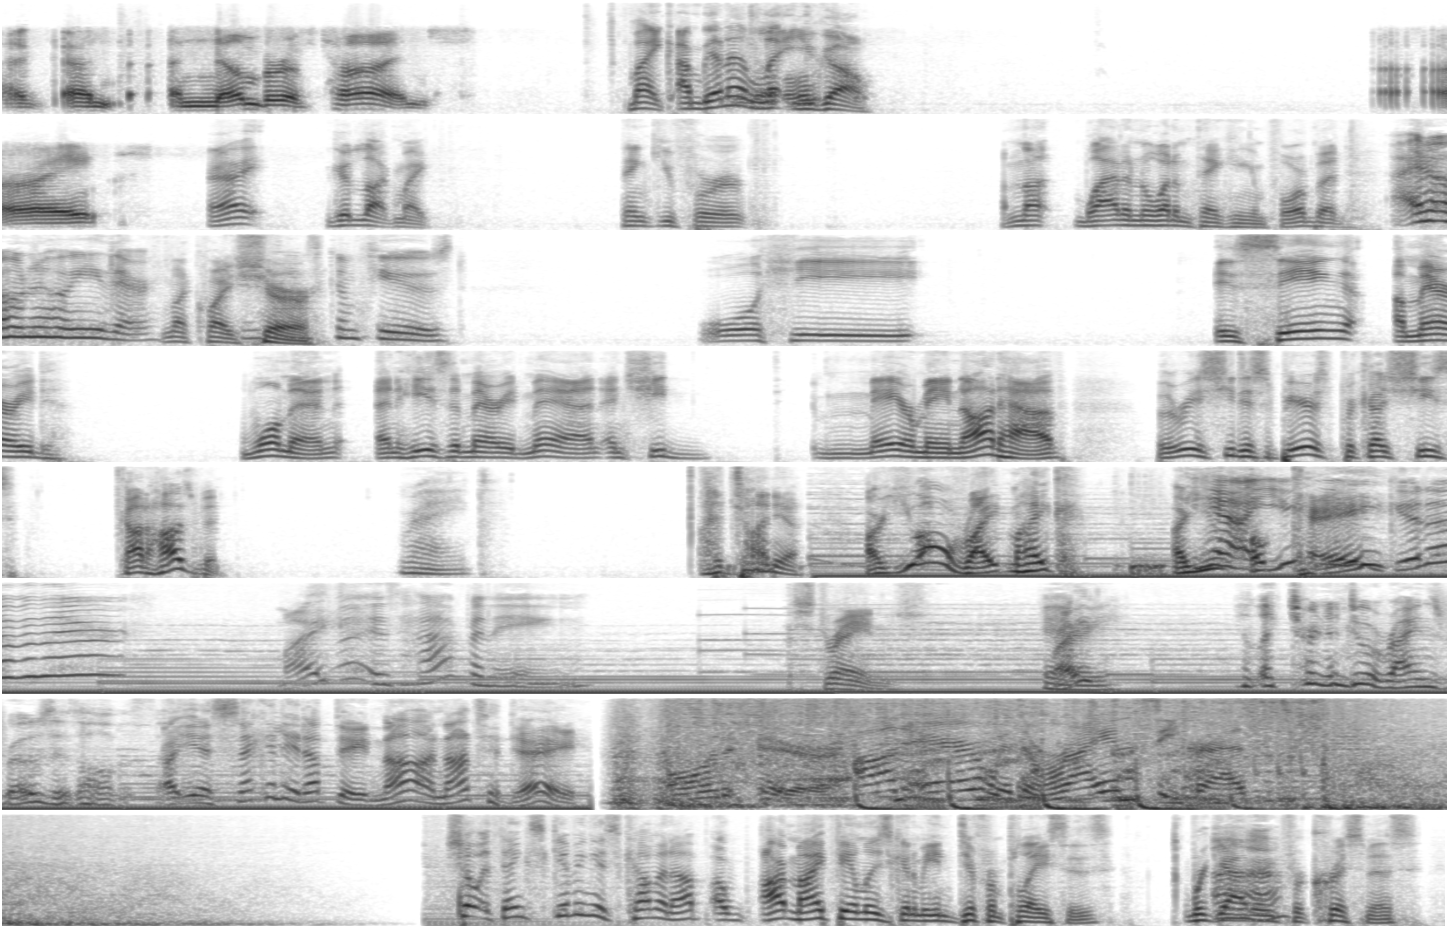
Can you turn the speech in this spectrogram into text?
A, a, a number of times. Mike, I'm gonna let you go. Uh, all right. All right. Good luck, Mike. Thank you for. I'm not. Well, I don't know what I'm thanking him for, but I don't know either. I'm not quite He sure. confused. Well, he is seeing a married woman, and he's a married man, and she may or may not have. But the reason she disappears is because she's got a husband. Right. Tanya, are you all right, Mike? Are you yeah, you okay? you good over there? Mike? What is happening? Strange. Very. It like turned into a Ryan's Roses all of a sudden. Uh, yeah, second date update. Nah, not today. On air. On air with Ryan Seacrest. So Thanksgiving is coming up. Uh, our, my family's going to be in different places. We're gathering Uh-huh. for Christmas.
